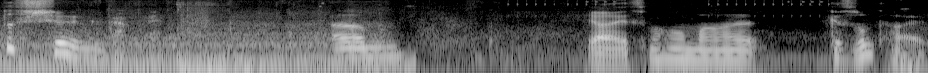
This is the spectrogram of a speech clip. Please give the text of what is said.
Das ist schön gegangen. Ähm. Ja, jetzt machen wir mal Gesundheit.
